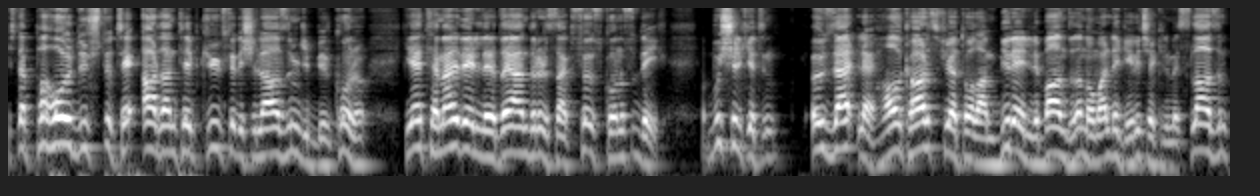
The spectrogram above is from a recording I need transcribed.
işte pahol düştü tekrardan tepki yükselişi lazım gibi bir konu yine temel verilere dayandırırsak söz konusu değil. Bu şirketin özellikle halka arz fiyatı olan 1.50 bandına normalde geri çekilmesi lazım.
